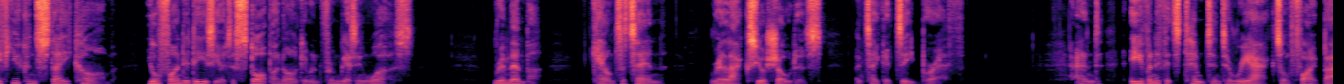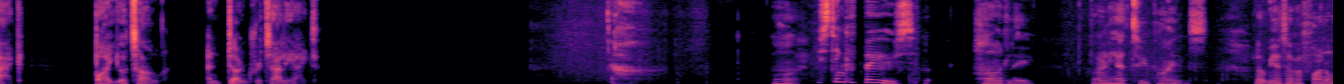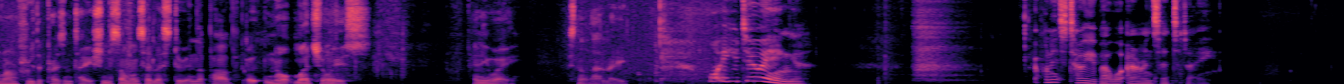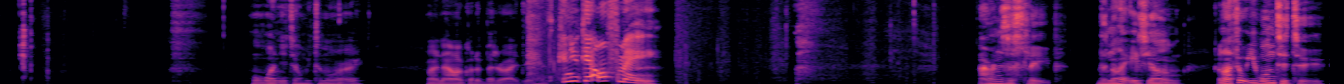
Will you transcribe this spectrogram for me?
If you can stay calm, you'll find it easier to stop an argument from getting worse. Remember, count to ten, relax your shoulders, and take a deep breath. And even if it's tempting to react or fight back, bite your tongue and don't retaliate. What? Hmm. You stink of booze. Hardly. I only had two pints. Look, we had to have a final run through the presentation. Someone said let's do it in the pub. Uh, not my choice. Anyway, it's not that late. What are you doing? I wanted to tell you about what Aaron said today. Well, why don't you tell me tomorrow? Right now, I've got a better idea. Can you get off me? Aaron's asleep. The night is young, and I thought you wanted to.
